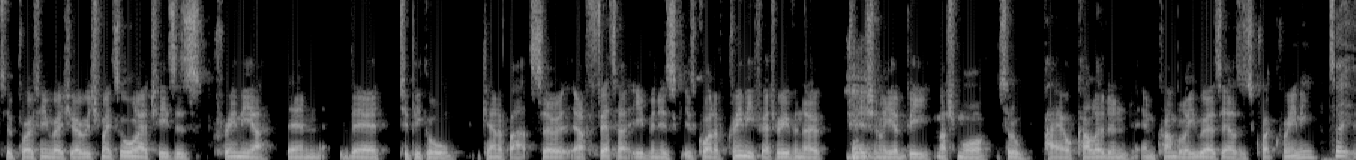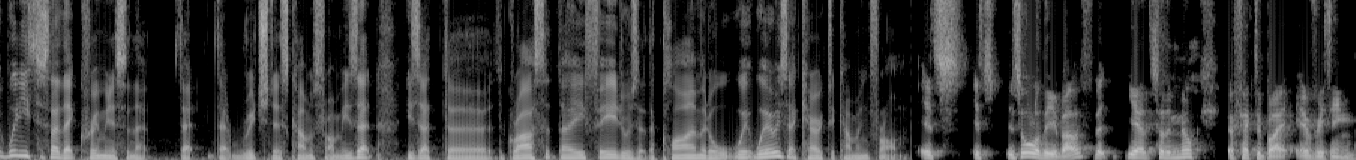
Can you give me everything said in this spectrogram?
to protein ratio, which makes all our cheeses creamier than their typical counterparts. So our feta even is, is quite a creamy feta, even though traditionally it'd be much more sort of pale coloured and, and crumbly, whereas ours is quite creamy. So where do you say that creaminess and that that that richness comes from? Is that is that the the grass that they feed, or is it the climate, or where, where is that character coming from? It's it's it's all of the above, but yeah. So the milk affected by everything,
